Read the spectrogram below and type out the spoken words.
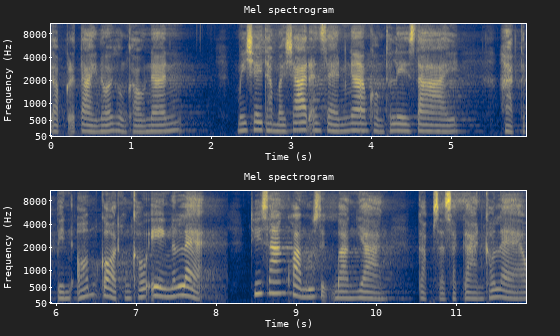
กับกระต่ายน้อยของเขานั้น ไม่ใช่ธรรมชาติอันแสนงามของทะเลทราย หากแต่เป็นอ้อมกอดของเขาเองนั่นแหละ ที่สร้างความรู้สึกบางอย่างกับศาสการเขาแล้ว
